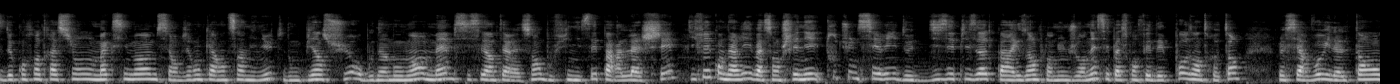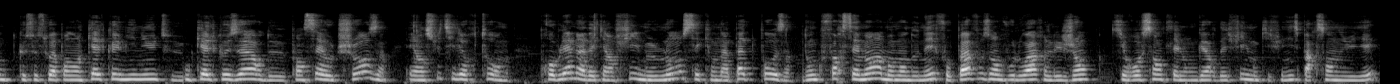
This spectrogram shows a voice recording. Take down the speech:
de concentration maximum c'est environ 45 minutes, donc bien sûr au bout d'un moment, même si c'est intéressant, vous finissez par lâcher. Ce qui fait qu'on arrive à s'enchaîner toute une série de 10 épisodes par exemple en une journée, c'est parce qu'on fait des pauses entre temps, le cerveau, il a le temps, que ce soit pendant quelques minutes ou quelques heures, de penser à autre chose, et ensuite il y retourne problème avec un film long, c'est qu'on n'a pas de pause. Donc forcément, à un moment donné, faut pas vous en vouloir les gens qui ressentent les longueurs des films ou qui finissent par s'ennuyer.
